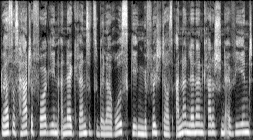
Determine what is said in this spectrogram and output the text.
Du hast das harte Vorgehen an der Grenze zu Belarus gegen Geflüchtete aus anderen Ländern gerade schon erwähnt.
